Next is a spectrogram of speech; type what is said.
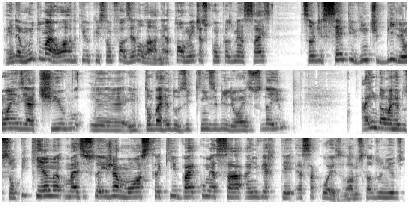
Ainda é muito maior do que o que estão fazendo lá. Né? Atualmente as compras mensais são de 120 bilhões de ativo, então vai reduzir 15 bilhões. Isso daí Ainda é uma redução pequena, mas isso daí já mostra que vai começar a inverter essa coisa. Lá nos Estados Unidos,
